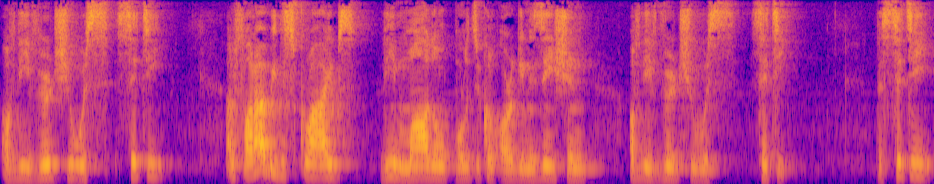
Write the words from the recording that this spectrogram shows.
of the virtuous city, Al-Farabi describes the model political organization of the virtuous city. The city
